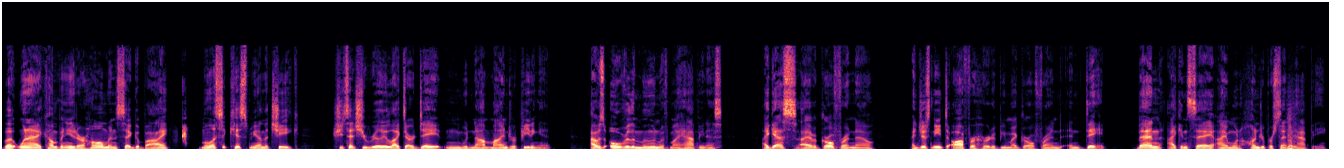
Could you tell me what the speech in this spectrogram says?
but when I accompanied her home and said goodbye, Melissa kissed me on the cheek. She said she really liked our date and would not mind repeating it. I was over the moon with my happiness. I guess I have a girlfriend now. I just need to offer her to be my girlfriend and date. Then I can say I am 100% happy.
